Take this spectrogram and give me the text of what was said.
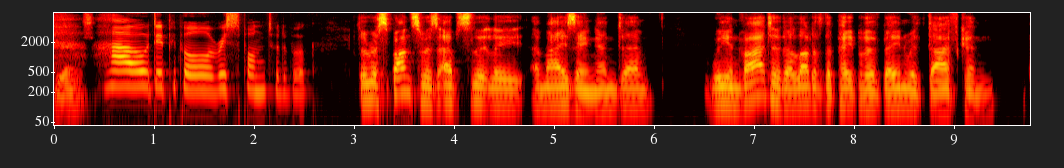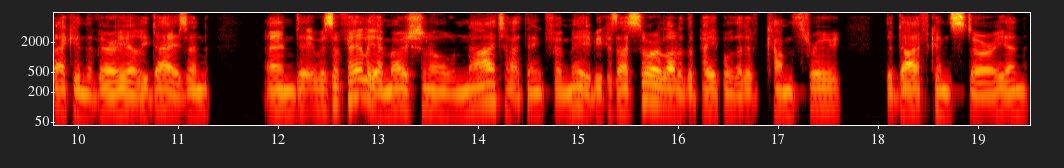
Yes. How did people respond to the book? The response was absolutely amazing. And um, we invited a lot of the people who've been with Duyfken back in the very early days. And and it was a fairly emotional night, I think, for me, because I saw a lot of the people that have come through the Duyfken story. And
